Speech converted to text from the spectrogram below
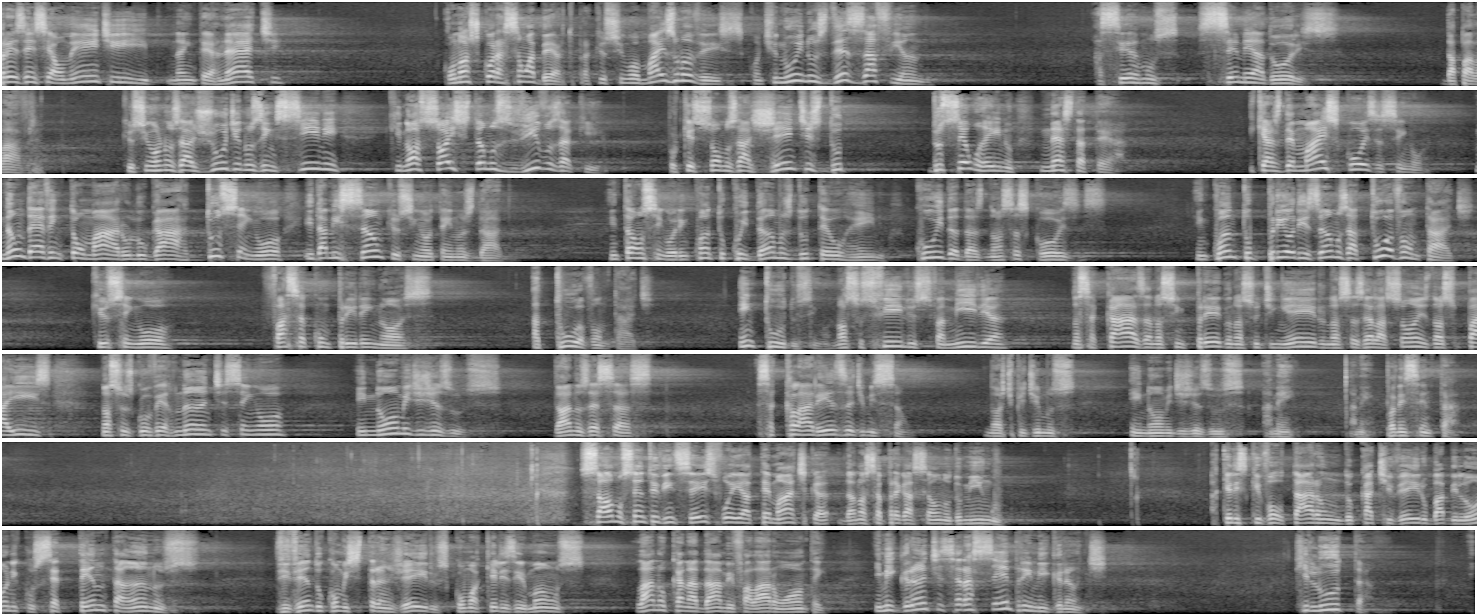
presencialmente e na internet, com nosso coração aberto, para que o Senhor mais uma vez continue nos desafiando a sermos semeadores da palavra. Que o Senhor nos ajude, nos ensine que nós só estamos vivos aqui porque somos agentes do do seu reino nesta terra. E que as demais coisas, Senhor, não devem tomar o lugar do Senhor e da missão que o Senhor tem nos dado. Então, Senhor, enquanto cuidamos do teu reino, cuida das nossas coisas. Enquanto priorizamos a tua vontade, que o Senhor faça cumprir em nós a tua vontade em tudo, Senhor. Nossos filhos, família, nossa casa, nosso emprego, nosso dinheiro, nossas relações, nosso país, nossos governantes, Senhor. Em nome de Jesus, dá-nos essa clareza de missão. Nós te pedimos em nome de Jesus. Amém. Amém. Podem sentar. Salmo 126 foi a temática da nossa pregação no domingo. Aqueles que voltaram do cativeiro babilônico 70 anos, vivendo como estrangeiros, como aqueles irmãos lá no Canadá me falaram ontem. Imigrante será sempre imigrante. Que luta.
